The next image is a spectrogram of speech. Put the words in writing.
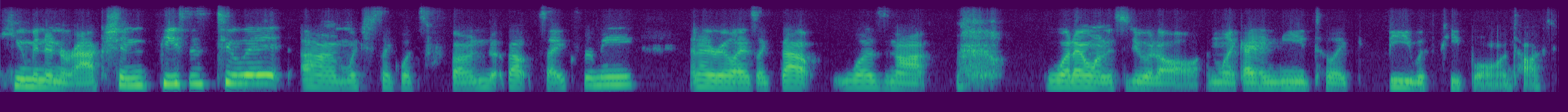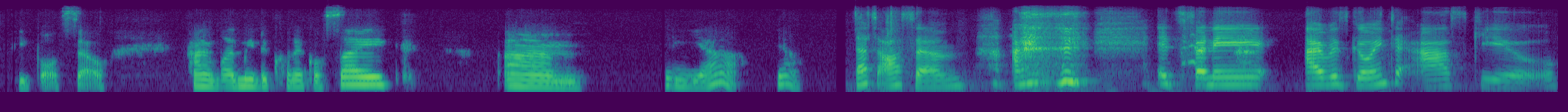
human interaction pieces to it um, which is like what's fun about psych for me. And i realized like that was not what i wanted to do at all. And like i need to like be with people and talk to people. So kind of led me to clinical psych. Um yeah yeah. That's awesome. It's funny. I was going to ask you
